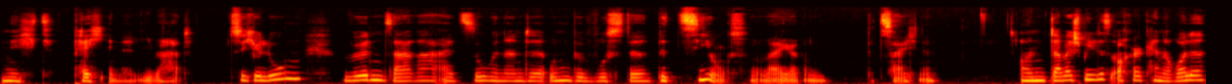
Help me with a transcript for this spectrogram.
nicht Pech in der Liebe hat. Psychologen würden Sarah als sogenannte unbewusste Beziehungsverweigerin bezeichnen. Und dabei spielt es auch gar keine Rolle,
